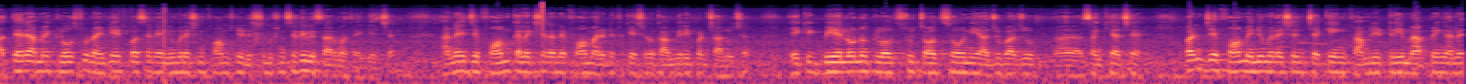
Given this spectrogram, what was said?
અત્યારે અમે close to ninety eight percent enumeration ફોર્મ્સની ડિસ્ટ્રીબ્યુશન સિટી વિસ્તારમાં થઈ ગઈ છે. અને જે ફોર્મ કલેક્શન અને ફોર્મ આઇડેન્ટિફિકેશનનું કામગીરી પણ ચાલુ છે. એક એક બીએલઓનું ક્લોઝ ટુ ચૌદસોની આજુબાજુ સંખ્યા છે. પણ જે form enumeration checking family tree mapping અને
